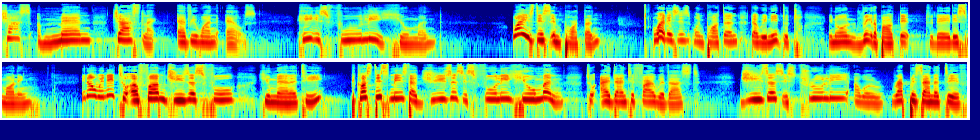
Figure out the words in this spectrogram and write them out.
just a man, just like everyone else. He is fully human. Why is this important? Why is this important that we need to, you know, read about it today, this morning? You know, we need to affirm Jesus' full humanity because this means that Jesus is fully human to identify with us. Jesus is truly our representative.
